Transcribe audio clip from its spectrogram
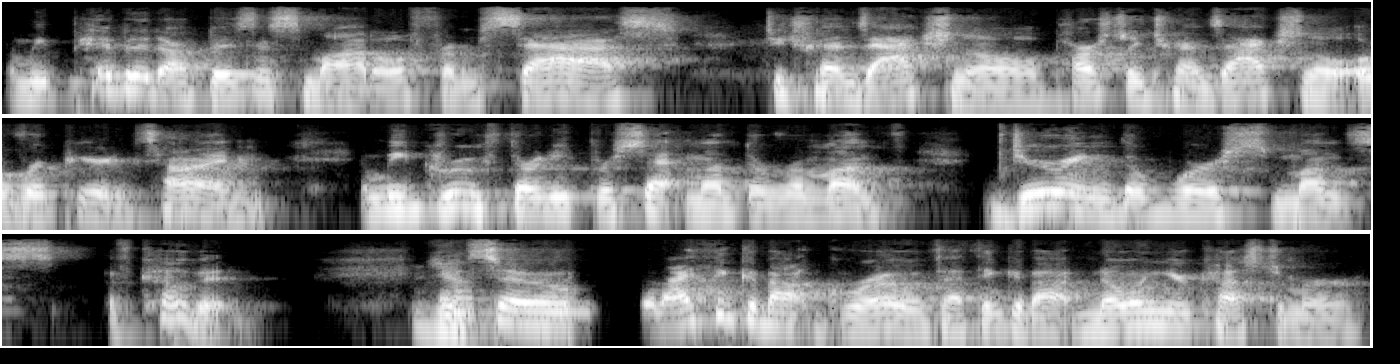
And we pivoted our business model from SaaS to transactional, partially transactional over a period of time. And we grew 30% month over month during the worst months of COVID. Yep. And so when I think about growth, I think about knowing your customer,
